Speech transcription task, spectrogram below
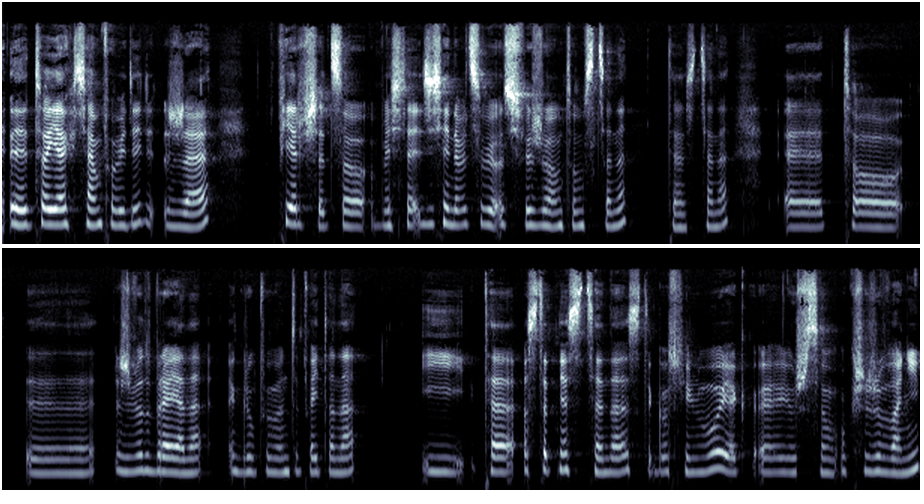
Okay. To ja chciałam powiedzieć, że pierwsze, co myślę, dzisiaj nawet sobie odświeżyłam tą scenę, tę scenę, e, to e, żywot Briana grupy Monty Pythona i ta ostatnia scena z tego filmu, jak e, już są ukrzyżowani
